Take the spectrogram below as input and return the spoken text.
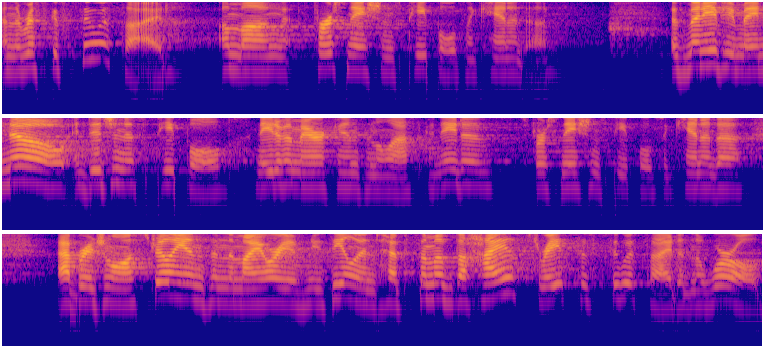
and the risk of suicide among First Nations peoples in Canada. As many of you may know, Indigenous people, Native Americans and Alaska Natives, First Nations peoples in Canada, Aboriginal Australians, and the Maori of New Zealand have some of the highest rates of suicide in the world.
